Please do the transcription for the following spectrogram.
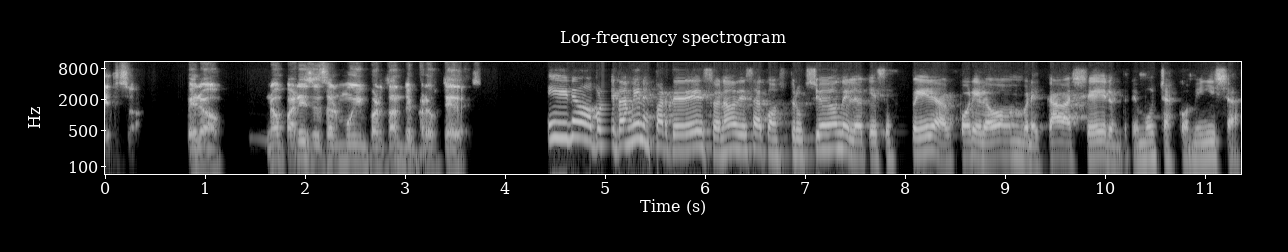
eso, pero no parece ser muy importante para ustedes. Y no, porque también es parte de eso, ¿no? De esa construcción de lo que se espera por el hombre, caballero, entre muchas comillas,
